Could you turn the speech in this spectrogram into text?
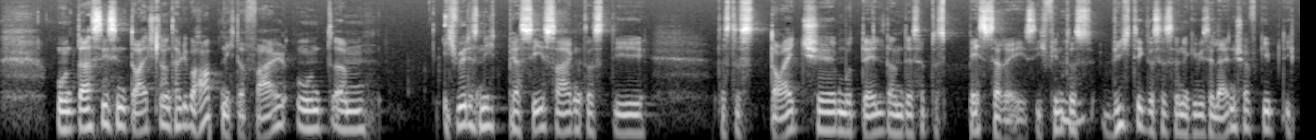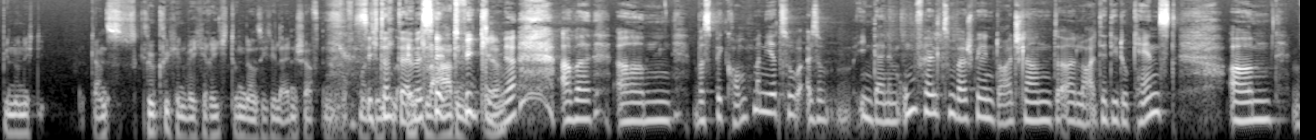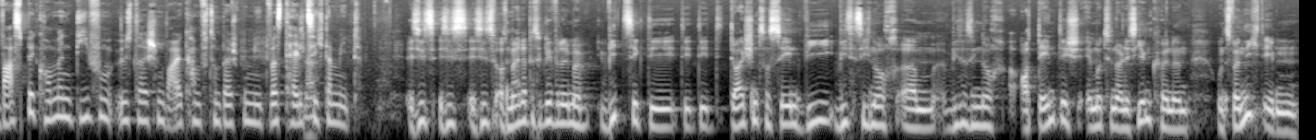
Und das ist in Deutschland halt überhaupt nicht der Fall. Und ähm, ich würde es nicht per se sagen, dass, die, dass das deutsche Modell dann deshalb das bessere ist. Ich finde mhm. das wichtig, dass es eine gewisse Leidenschaft gibt. Ich bin noch nicht ganz glücklich, in welche Richtung dann sich die Leidenschaften sich dann teilweise entladen. entwickeln. Ja. ja. Aber ähm, was bekommt man jetzt so, also in deinem Umfeld zum Beispiel in Deutschland, äh, Leute, die du kennst, ähm, was bekommen die vom österreichischen Wahlkampf zum Beispiel mit? Was teilt Na, sich damit? Es ist, es, ist, es ist aus meiner Perspektive immer witzig, die, die, die, Deutschen zu sehen, wie, wie, sie sich noch, ähm, wie sie sich noch authentisch emotionalisieren können. Und zwar nicht eben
